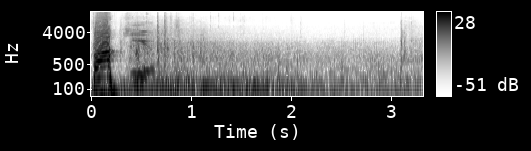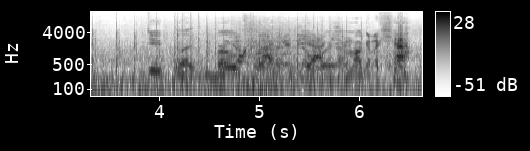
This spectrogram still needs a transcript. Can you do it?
Fuck you! Dude, like, bro, You're came back out of nowhere. action. I'm not gonna cap.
